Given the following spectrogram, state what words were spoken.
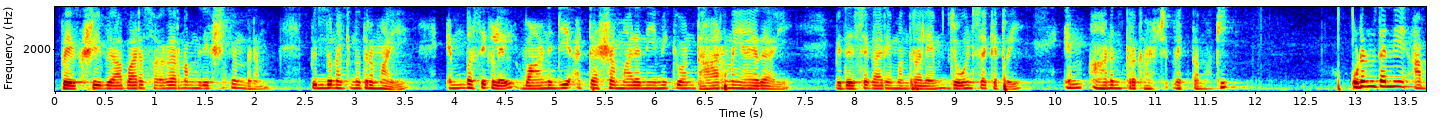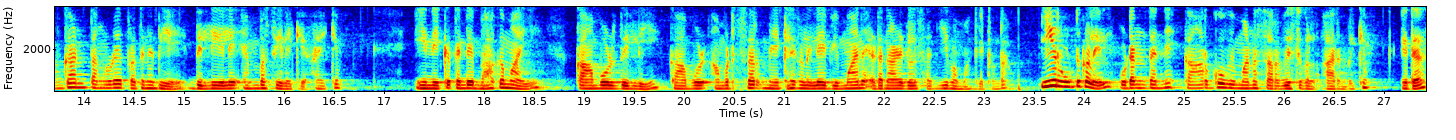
ഉഭയകക്ഷി വ്യാപാര സഹകരണം നിരീക്ഷിക്കുന്നതിനും പിന്തുണയ്ക്കുന്നതിനുമായി എംബസികളിൽ വാണിജ്യ അറ്റാഷന്മാരെ നിയമിക്കുവാൻ ധാരണയായതായി വിദേശകാര്യ മന്ത്രാലയം joint secretary M Anand Prakash വ്യക്തമാക്കി. ഉടൻ തന്നെ അഫ്ഗാൻ തങ്ങളുടെ പ്രതിനിധിയെ ദില്ലിയിലെ എംബസിയിലേക്ക് അയക്കും. ഈ നീക്കത്തിന്റെ ഭാഗമായി കാബൂൾ ദില്ലി കാബൂൾ അമൃത്സർ മേഖലകളിലെ വിമാന ഇടനാഴികൾ സജീവമാക്കിയിട്ടുണ്ട്. ഈ റൂട്ടുകളിൽ ഉടൻ തന്നെ കാർഗോ വിമാന സർവീസുകൾ ആരംഭിക്കും. ഇത്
